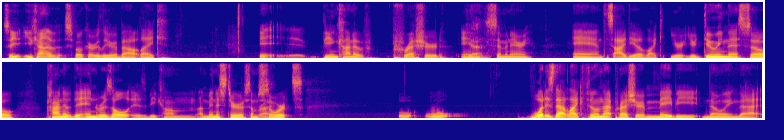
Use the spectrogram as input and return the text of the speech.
So you, you kind of spoke earlier about like being kind of pressured in Yeah. seminary and this idea of like you're you're doing this so kind of the end result is become a minister of some Right. sorts what is that like feeling that pressure maybe knowing that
